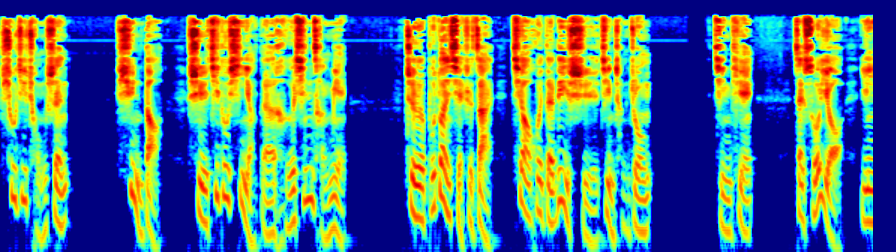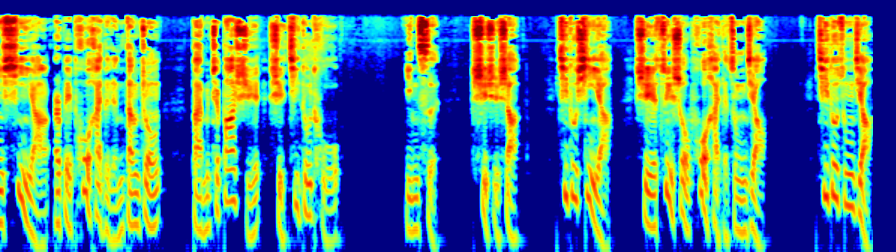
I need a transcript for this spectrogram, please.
书记重申。殉道是基督信仰的核心层面，这不断显示在教会的历史进程中。今天，在所有因信仰而被迫害的人当中，百分之八十是基督徒。因此，事实上，基督信仰是最受迫害的宗教。基督宗教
